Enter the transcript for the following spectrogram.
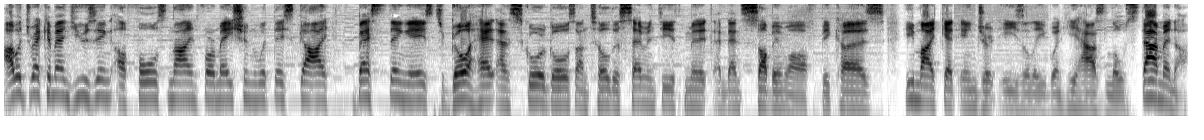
I would recommend using a false 9 formation with this guy. Best thing is to go ahead and score goals until the 70th minute and then sub him off because he might get injured easily when he has low stamina.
